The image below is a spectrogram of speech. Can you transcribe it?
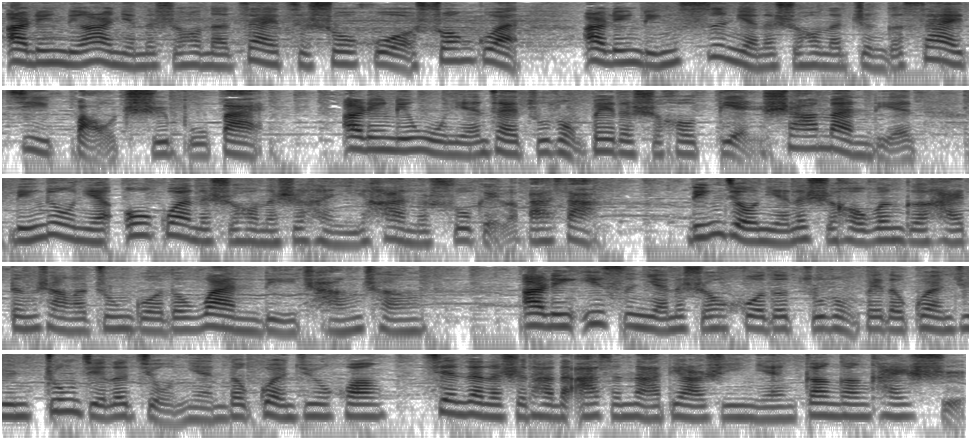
二零零二年的时候呢，再次收获双冠。二零零四年的时候呢，整个赛季保持不败。二零零五年在足总杯的时候点杀曼联。零六年欧冠的时候呢，是很遗憾的输给了巴萨。零九年的时候，温格还登上了中国的万里长城。二零一四年的时候获得足总杯的冠军，终结了九年的冠军荒。现在呢是他的阿森纳第二十一年刚刚开始。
